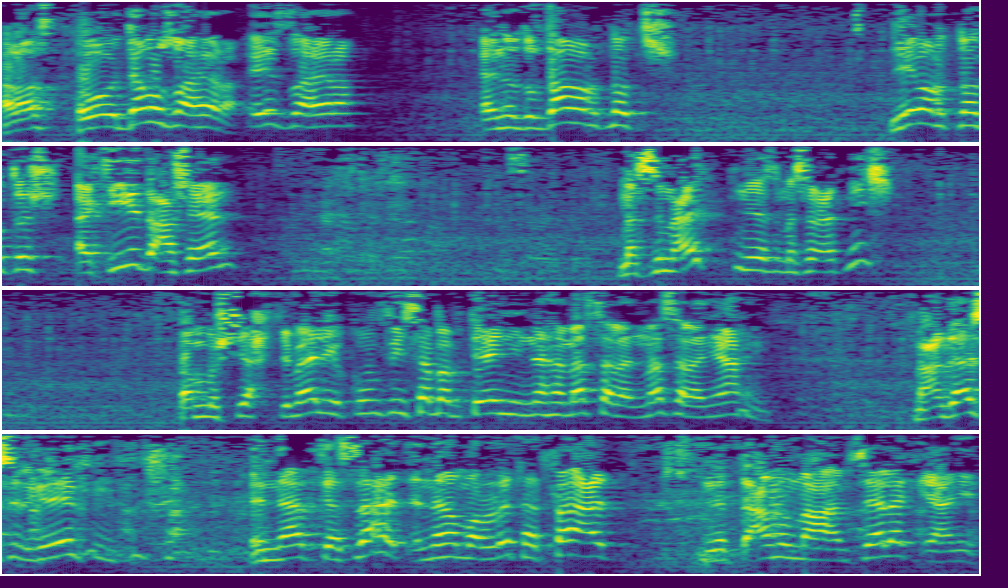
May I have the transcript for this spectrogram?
خلاص؟ هو قدامه ظاهرة. إيه الظاهرة؟ إن الضفدعة ما بتنطش. ليه ما بتنطش؟ أكيد عشان ما سمعتني ما سمعتنيش. طب مش احتمال يكون في سبب تاني إنها مثلا مثلا يعني. ما عندهاش رجلين إنها اتكسحت إنها مرارتها اتفقعت إن التعامل مع أمثالك يعني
